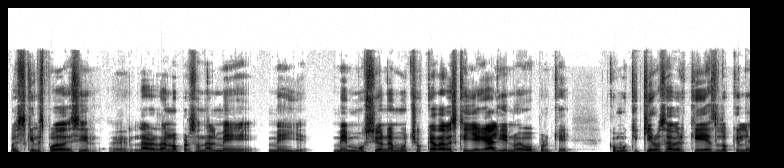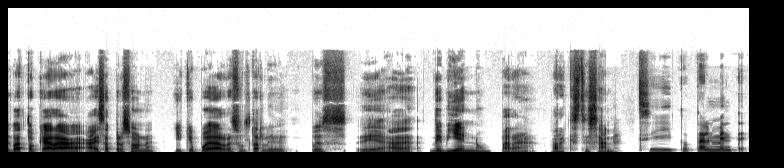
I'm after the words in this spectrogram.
Pues, ¿qué les puedo decir? Eh, la verdad, en lo personal me, me, me emociona mucho cada vez que llega alguien nuevo porque como que quiero saber qué es lo que le va a tocar a, a esa persona y que pueda resultarle pues de bien, ¿no? Para, para que esté sana. Sí, totalmente.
